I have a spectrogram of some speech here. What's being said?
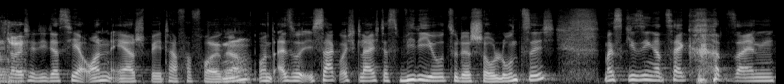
für die Leute, die das hier on air später verfolgen. Ja. Und also ich sag euch gleich, das Video zu der Show lohnt sich. Max Giesinger zeigt gerade seinen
